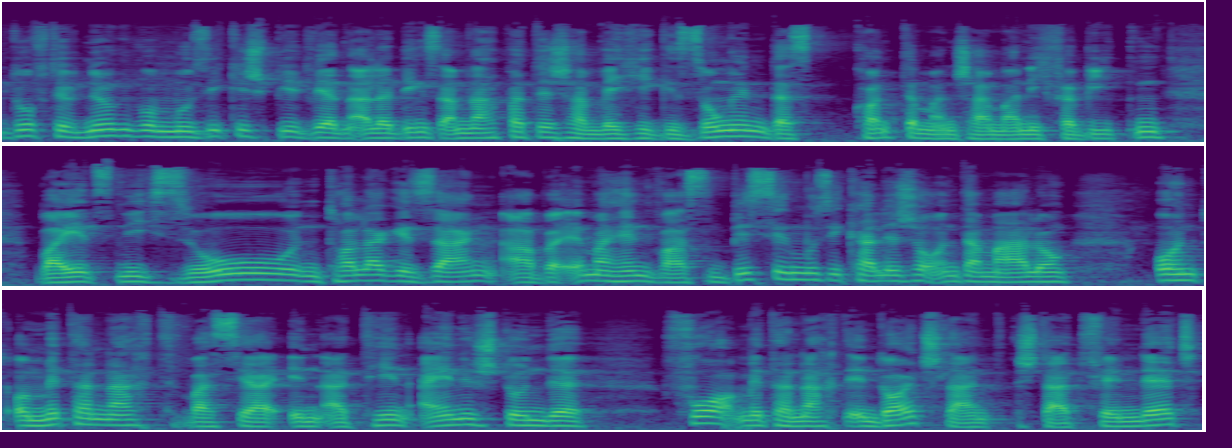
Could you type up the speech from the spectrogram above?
durfte nirgendwo Musik gespielt werden. Allerdings am Nachbartisch haben welche gesungen. Das konnte man scheinbar nicht verbieten. War jetzt nicht so ein toller Gesang, aber immerhin war es ein bisschen musikalische Untermalung. Und um Mitternacht, was ja in Athen eine Stunde vor Mitternacht in Deutschland stattfindet,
